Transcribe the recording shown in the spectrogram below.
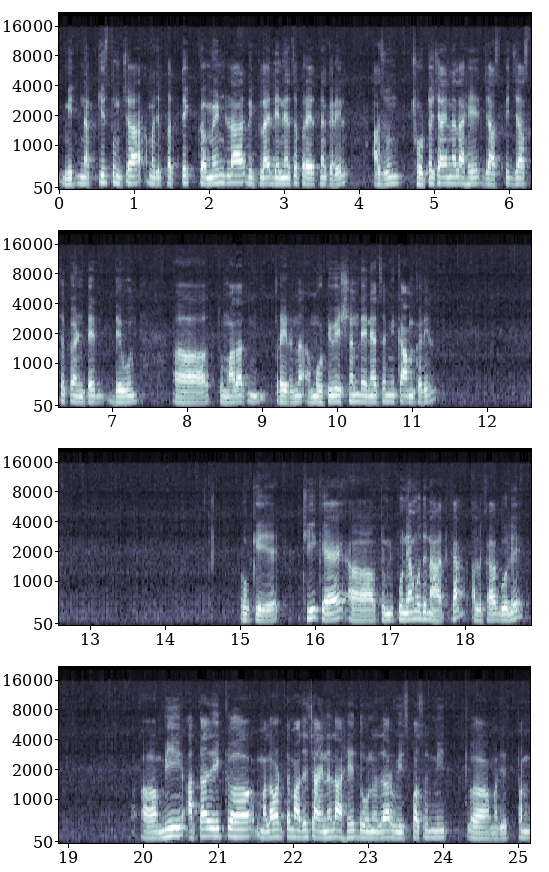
मी नक्कीच तुमच्या म्हणजे प्रत्येक कमेंटला रिप्लाय देण्याचा प्रयत्न करेल. अजून छोटं चॅनल आहे जास्तीत जास्त कंटेंट देऊन तुम्हाला प्रेरणा मोटिवेशन देण्याचं मी काम करेल. ओके. ठीक आहे. तुम्ही पुण्यामधून आहात का? अलका गोले? मी आता एक मला वाटतं माझं चॅनल आहे दोन हजार वीसपासून मी म्हणजे पण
